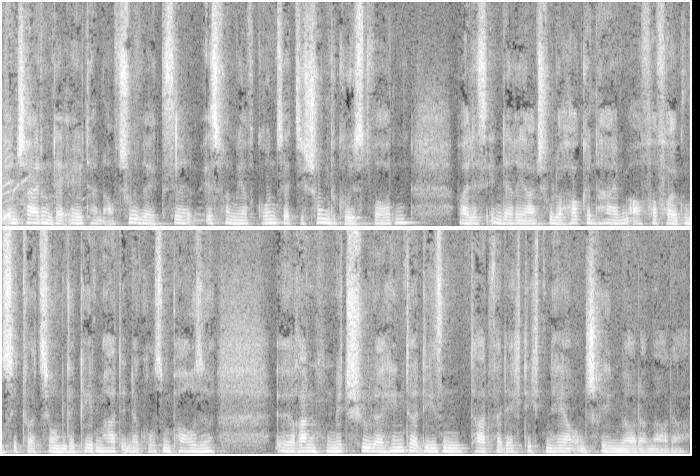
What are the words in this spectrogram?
Die Entscheidung der Eltern auf Schulwechsel ist von mir grundsätzlich schon begrüßt worden, weil es in der Realschule Hockenheim auch Verfolgungssituationen gegeben hat. In der großen Pause äh, rannten Mitschüler hinter diesen Tatverdächtigten her und schrien Mörder, Mörder.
